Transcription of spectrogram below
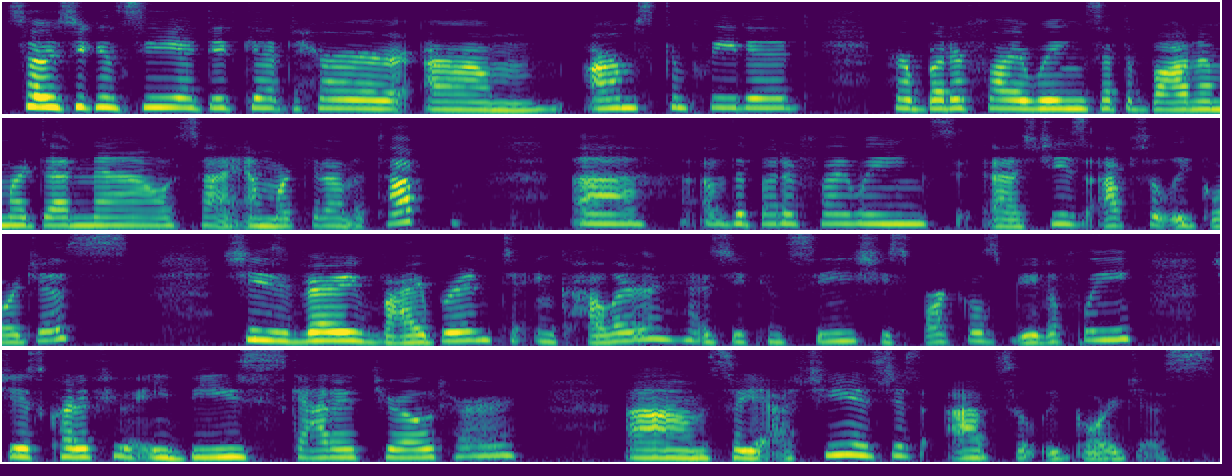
So as you can see, I did get her um, arms completed. Her butterfly wings at the bottom are done now. So I am working on the top uh, of the butterfly wings. Uh, she is absolutely gorgeous. She's very vibrant in color. As you can see, she sparkles beautifully. She has quite a few ABs scattered throughout her. Um, so yeah, she is just absolutely gorgeous.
